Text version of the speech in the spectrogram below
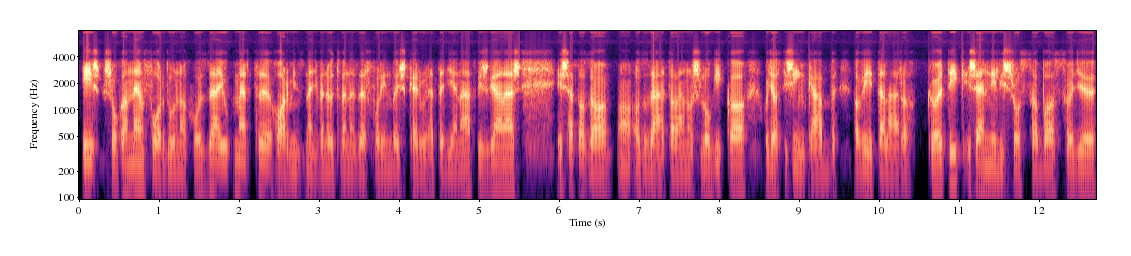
és sokan nem fordulnak hozzájuk, mert 30-40-50 ezer forintba is kerülhet egy ilyen átvizsgálás, és hát az, a, az az általános logika, hogy azt is inkább a vételára költik, és ennél is rosszabb az, hogy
